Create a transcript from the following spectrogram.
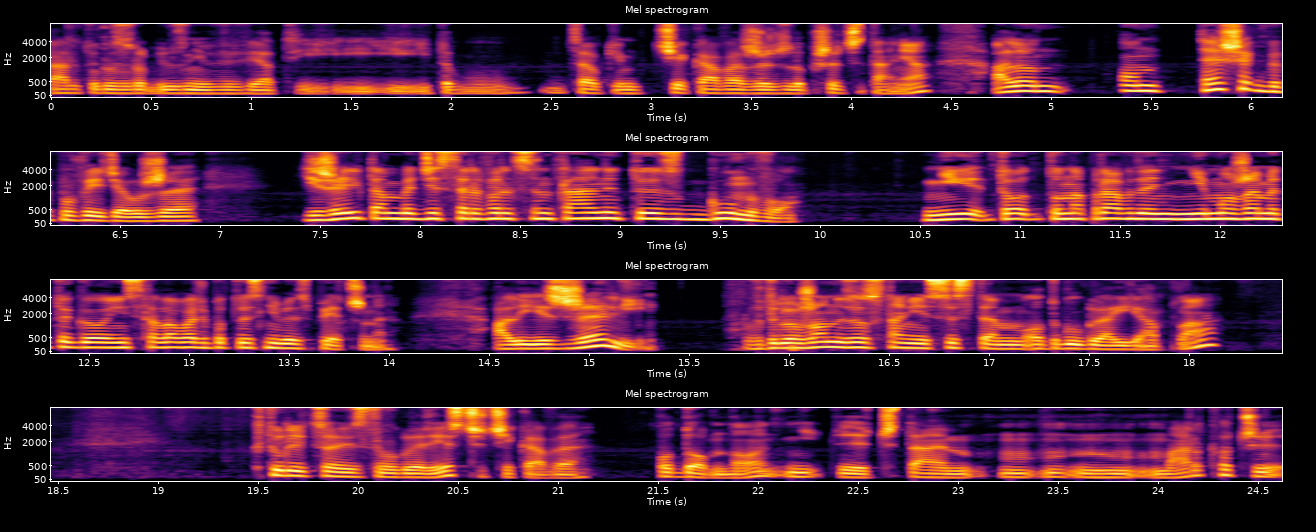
Artur zrobił z nim wywiad i, i to był całkiem ciekawa rzecz do przeczytania, ale on, on też jakby powiedział, że jeżeli tam będzie serwer centralny, to jest gunwo. Nie, to, to naprawdę nie możemy tego instalować, bo to jest niebezpieczne. Ale jeżeli wdrożony zostanie system od Google i Apple'a, który, co jest w ogóle jeszcze ciekawe, podobno, y, czytałem Marco czy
